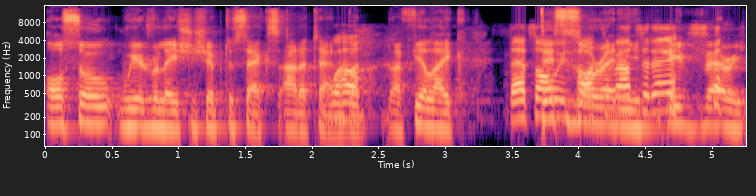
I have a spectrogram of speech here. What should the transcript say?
also weird relationship to sex out of ten. Well, but I feel like That's all this we is already about today. a very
